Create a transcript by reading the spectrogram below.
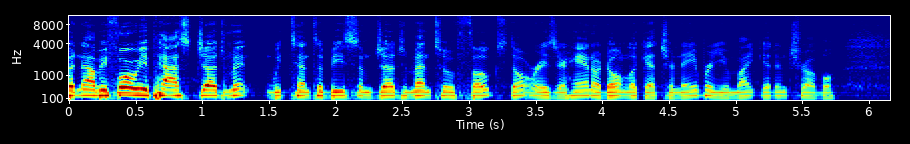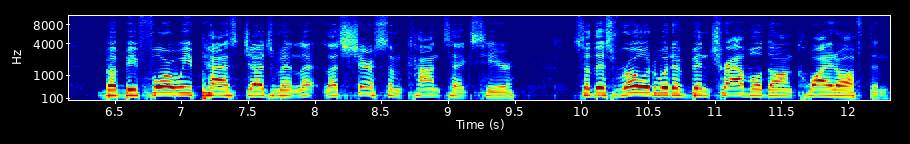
But now, before we pass judgment, we tend to be some judgmental folks. Don't raise your hand or don't look at your neighbor, you might get in trouble. But before we pass judgment, let, us share some context here. So, this road would have been traveled on quite often.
